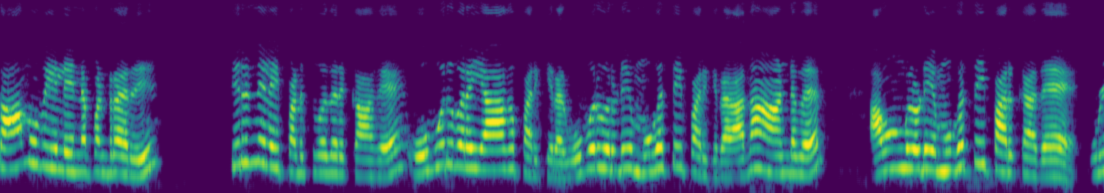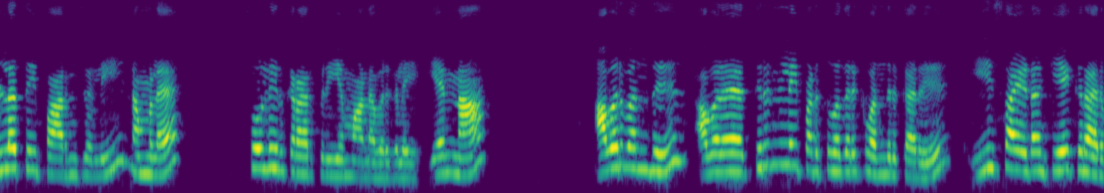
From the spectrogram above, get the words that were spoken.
சாமுவேல் என்ன பண்ணுறாரு திருநிலைப்படுத்துவதற்காக ஒவ்வொருவரையாக பார்க்கிறார். ஒவ்வொருவருடைய முகத்தை பார்க்கிறார். அதான் ஆண்டவர் அவங்களுடைய முகத்தை பார்க்காத உள்ளத்தை பாருன்னு சொல்லி நம்மளை சொல்லியிருக்கிறார் பிரியமானவர்களே. ஏன்னா அவர் வந்து அவரை திருநிலைப்படுத்துவதற்கு வந்திருக்காரு. ஈசாயிடம் கேட்குறாரு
